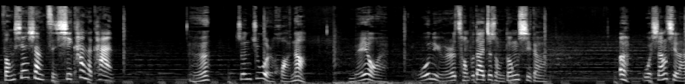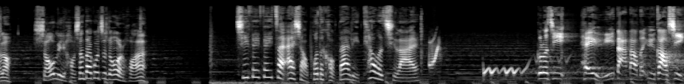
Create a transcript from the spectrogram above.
冯先生仔细看了看，嗯，珍珠耳环啊，没有哎，我女儿从不戴这种东西的。呃，我想起来了，小李好像戴过这种耳环。鸡飞飞在艾小坡的口袋里跳了起来。咕噜鸡，黑羽衣大盗的预告信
